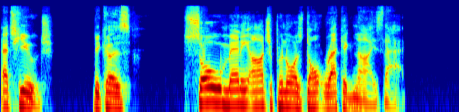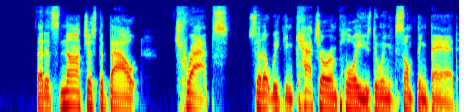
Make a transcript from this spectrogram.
That's huge because so many entrepreneurs don't recognize that. That it's not just about traps so that we can catch our employees doing something bad.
